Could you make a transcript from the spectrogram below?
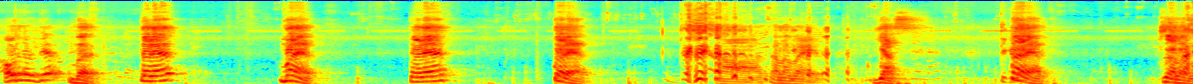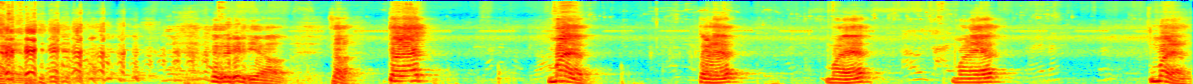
आवडतं बरं तळ्यात मळ्यात तळ्यात तळ्यात हा चला बाहेर यस तळ्यात चला बाहेर रेडी हा चला तळ्यात मळ्यात तळ्यात मळ्यात मळ्यात मळ्यात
